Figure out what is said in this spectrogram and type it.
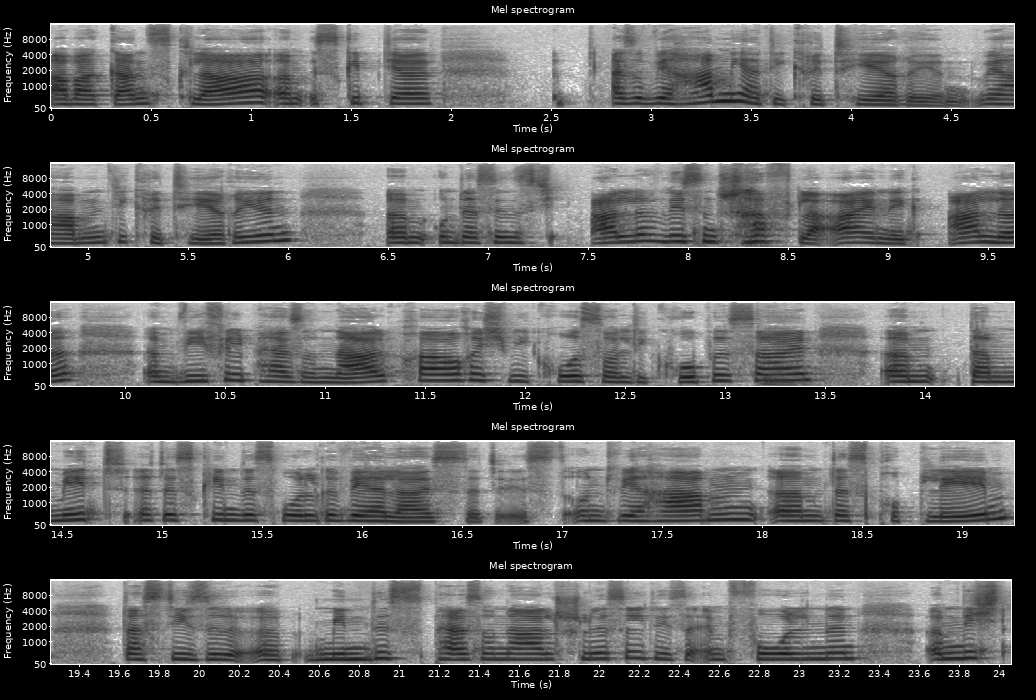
Aber ganz klar, ähm, es gibt ja, also wir haben ja die Kriterien. Wir haben die Kriterien, ähm, und da sind sich alle Wissenschaftler einig, alle, ähm, wie viel Personal brauche ich, wie groß soll die Gruppe sein, mhm. damit das Kindeswohl gewährleistet ist. Und wir haben das Problem, dass diese äh, Mindestpersonalschlüssel, diese empfohlenen, nicht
